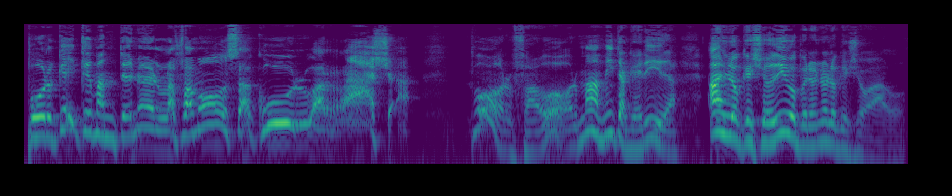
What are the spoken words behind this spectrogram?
por qué hay que mantener la famosa curva raya. Por favor, mamita querida, haz lo que yo digo, pero no lo que yo hago.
